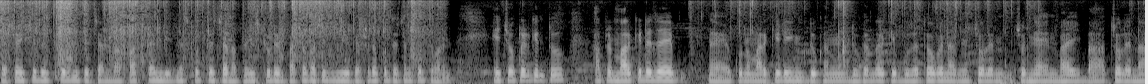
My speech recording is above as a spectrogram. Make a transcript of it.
পেশা হিসেবে করে নিতে চান বা পার্ট টাইম বিজনেস করতে চান, আপনার স্টুডেন্ট পাশাপাশি যদি এই ব্যবসাটা করতে চান, করতে পারেন। এই চকলেট কিন্তু আপনার মার্কেটে যায় কোনো মার্কেটিং দোকান, দোকানদারকে বোঝাতে হবে না যে চলেন নেন ভাই বা চলে না।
